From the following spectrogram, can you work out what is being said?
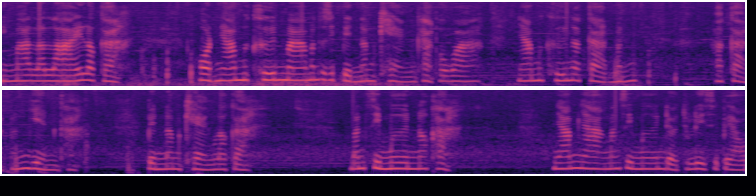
หิมะละลายแล้วก็หอดย้ำเมื่อคืนมา มันจะเป็นน้ำแข็งค่ะ เพราะว่าย้ำเมื่อคืนอากาศมันอากาศมันเย็นค่ะ เป็นน้ำแข็งแล้วก็มันสิมืนเนาะค่ะย้ำยางมันสิมืนเดี๋ยวจุลีสิไปเอา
